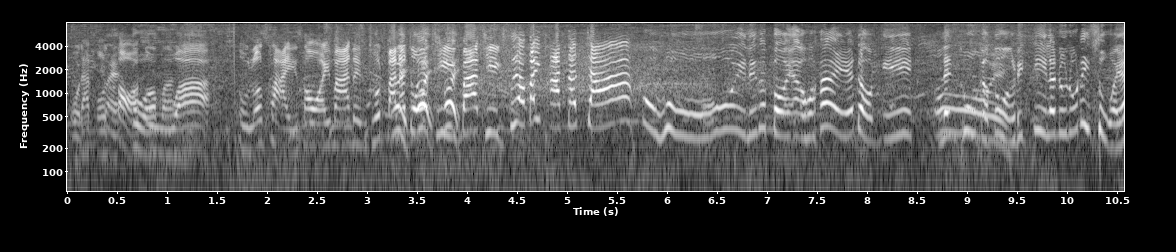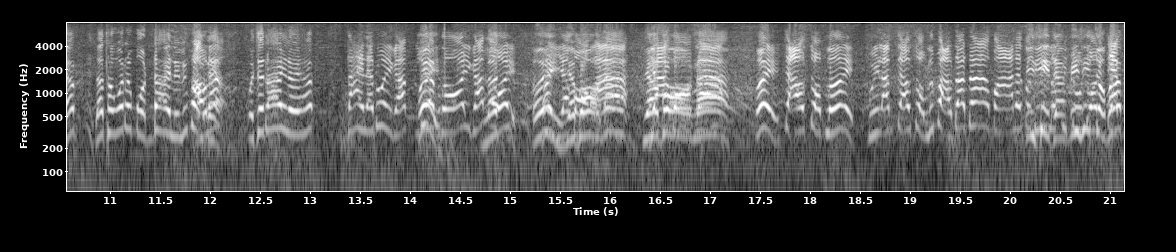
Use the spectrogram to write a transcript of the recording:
โอ้ดันบนแตะต่อตัตัววมาตูแล้วใส่ซอยมาหนึ่งชุดมาเฮ้ยแล้วโดนเฮ้ยฉีเฮ้กยมาฉีกเสื้อไม่ทันนะจ๊ะโอ้โหลิตเติ้ลบอยเอาให้อะดอกนี้โอ้ยเล่นคู่กับตัวของริกกี้แล้วนูนูได้สวยครับแล้วทวัฒบลได้เลยหรือเปล่าเอาแล้เนี่ยวมันจะได้เลยครับ ได้แล้วด้วยครับเฮ้ยเรียบร้อยครับแล้วโอ้ยเฮ้ยอย่าบอกนะอย่าบอกนะเฮ้ยจะเอาจบเลยบุรีรัมย์จะเอาจบหรือเปล่าด้านหน้ามาแล้วตรงมีสิทธิ์นี้นะมีสิทธิ์จบครับ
